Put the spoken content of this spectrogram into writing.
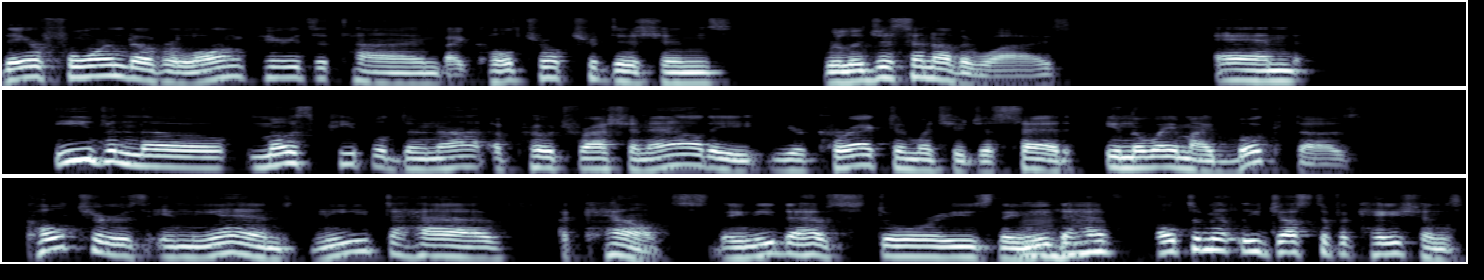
They are formed over long periods of time by cultural traditions, religious and otherwise. And even though most people do not approach rationality, you're correct in what you just said, in the way my book does. Cultures, in the end, need to have accounts. They need to have stories. They need to Mhm. have ultimately justifications.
